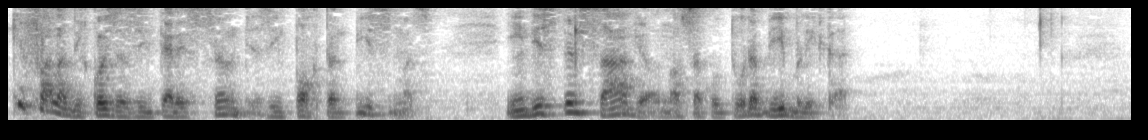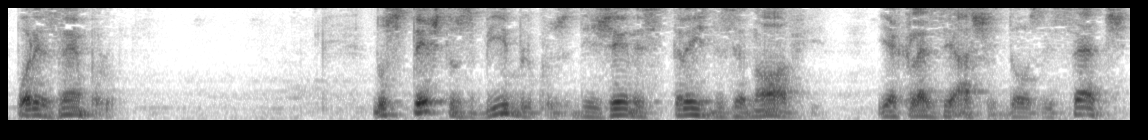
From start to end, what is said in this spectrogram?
que fala de coisas interessantes, importantíssimas, indispensável à nossa cultura bíblica. Por exemplo, nos textos bíblicos de Gênesis 3,19 e Eclesiastes 12,7,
